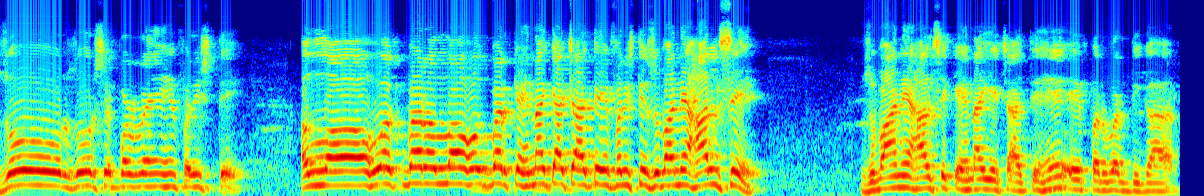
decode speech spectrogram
ज़ोर ज़ोर से पढ़ रहे हैं फरिश्ते। अल्लाह अकबर अल्लाह अकबर। कहना क्या चाहते हैं फरिश्ते ज़ुबान हाल से? ज़ुबान हाल से कहना ये चाहते हैं, ए परवरदिगार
